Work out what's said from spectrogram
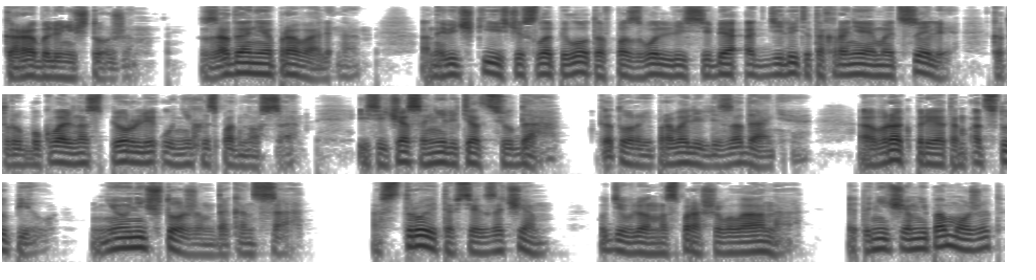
Корабль уничтожен. Задание провалено а новички из числа пилотов позволили себя отделить от охраняемой цели, которую буквально сперли у них из-под носа. И сейчас они летят сюда, которые провалили задание, а враг при этом отступил, не уничтожен до конца. «А строй-то всех зачем?» — удивленно спрашивала она. «Это ничем не поможет».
